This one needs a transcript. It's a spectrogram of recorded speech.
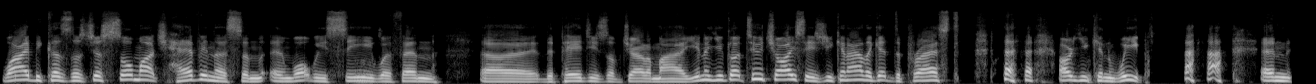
Why? Because there's just so much heaviness in, in what we see within uh, the pages of Jeremiah. You know, you've got two choices. You can either get depressed or you can weep. and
